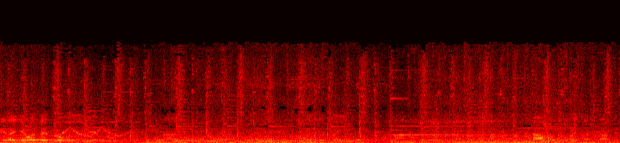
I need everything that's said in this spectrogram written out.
Mira, llévate todo. Este país. Estamos con esta cambio.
